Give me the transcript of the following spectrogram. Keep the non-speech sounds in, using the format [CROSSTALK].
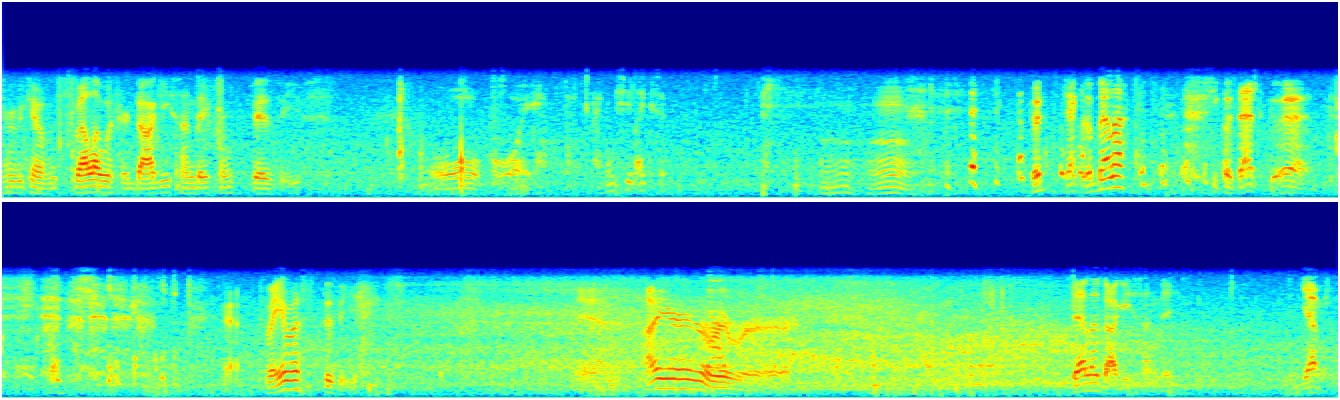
Here we go. It's Bella with her doggy Sundae from Fizzy's. Oh boy. I think she likes it. Mm-hmm. [LAUGHS] good? Is that good, Bella? She goes, that's good. [LAUGHS] Famous Fizzy's. And Iron River. Bella Doggy Sundae. Yummy.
